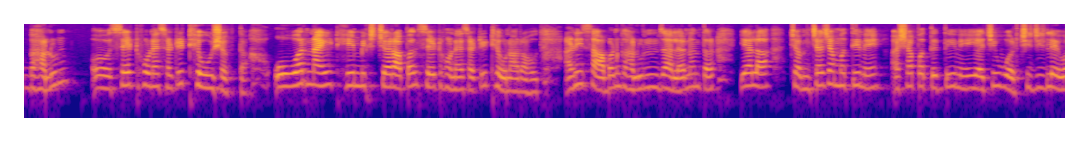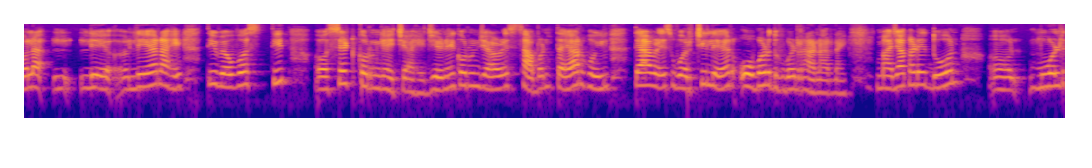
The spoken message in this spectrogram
घालून सेट होण्यासाठी ठेवू शकता. ओव्हरनाईट हे मिक्सचर आपण सेट होण्यासाठी ठेवणार आहोत. आणि साबण घालून झाल्यानंतर याला चमच्याच्या मतीने अशा पद्धतीने याची वरची जी लेवल ले लेयर आहे ती व्यवस्थित सेट करून घ्यायची आहे. जेणेकरून ज्यावेळेस साबण तयार होईल त्यावेळेस वरची लेयर ओबडधोबड राहणार नाही. माझ्याकडे दोन मोल्ड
